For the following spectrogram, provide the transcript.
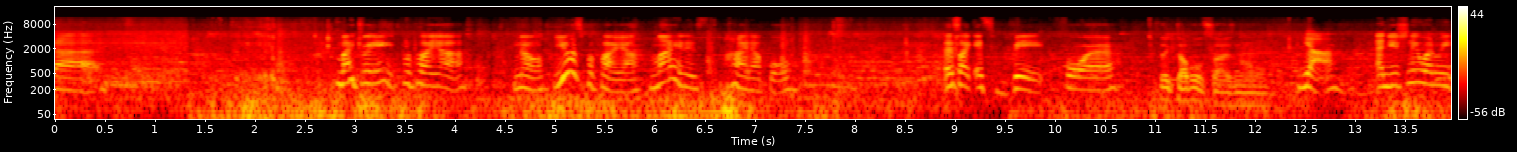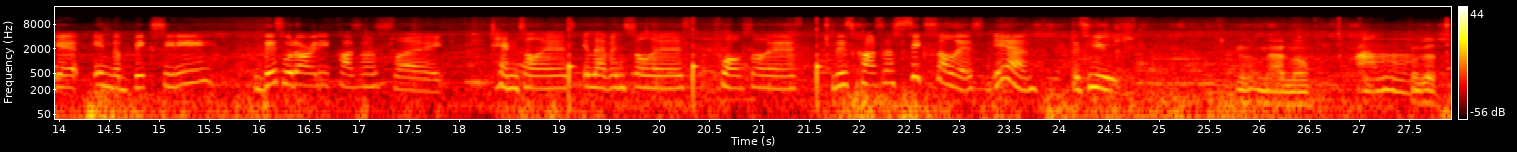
That. My drink, papaya. No, yours papaya. Mine is pineapple. It's like it's big for It's like double size normal. yeah. And usually when we get in the big city, this would already cost us like 10 soles, 11 soles, 12 soles. This costs us 6 soles. Yeah, it's huge. Mad Mo. Um, at this.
